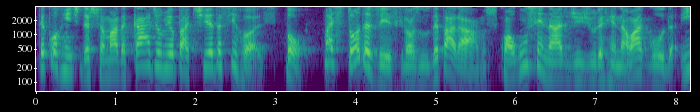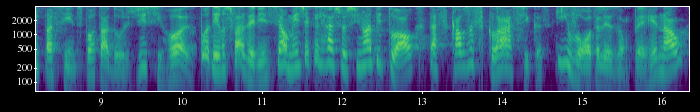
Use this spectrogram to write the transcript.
decorrente da chamada cardiomiopatia da cirrose. Bom, mas toda vez que nós nos depararmos com algum cenário de injúria renal aguda em pacientes portadores de cirrose, podemos fazer inicialmente aquele raciocínio habitual das causas clássicas, que envolve a lesão pré-renal,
